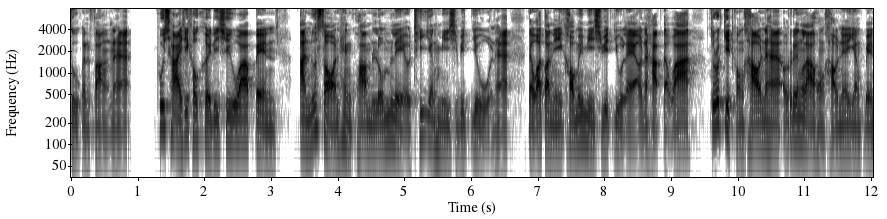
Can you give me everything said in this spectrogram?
สู่กันฟังนะฮะ ผู้ชายที่เขาเคยได้ชื่อว่าเป็นอนุสรณ์แห่งความล้มเหลวที่ยังมีชีวิตอยู่นะฮะแต่ว่าตอนนี้เขาไม่มีชีวิตอยู่แล้วนะครับ แต่ว่าธุรกิจของเขานะฮะเรื่องราวของเขาเนี่ยยังเป็น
